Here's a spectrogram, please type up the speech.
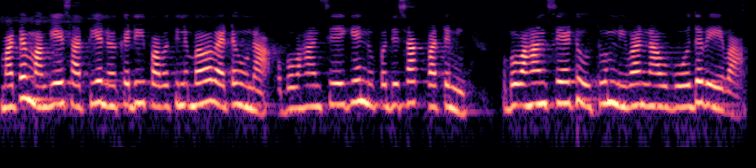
මට මගේ සතිය නොකඩී පවතින බව වැටහුණා. ඔබ වහන්සේගෙන් උපදෙසක් පතමි. ඔබ වහන්සේට උතුම් නිවන් අවබෝධ වේවා.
